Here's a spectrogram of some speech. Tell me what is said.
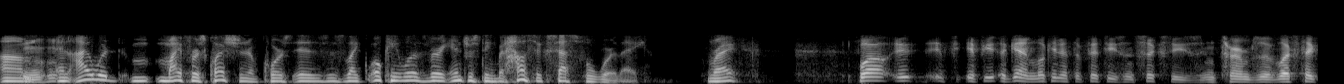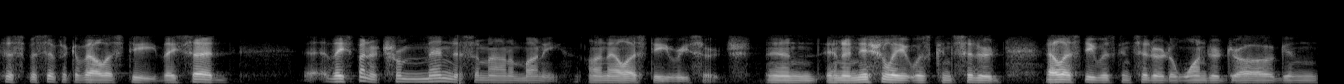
Um, Mhm. And I would, m- my first question, of course, is is like, okay, well, it's very interesting, but how successful were they, right? Well, if if you again looking at the 50s and 60s in terms of let's take the specific of LSD, they said uh, they spent a tremendous amount of money on LSD research, and and initially it was considered LSD was considered a wonder drug, and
